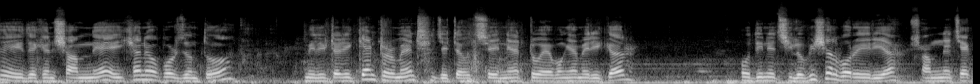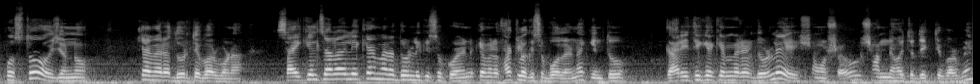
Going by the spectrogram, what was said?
এই দেখেন সামনে, এইখানেও পর্যন্ত মিলিটারি ক্যান্টনমেন্ট যেটা হচ্ছে ন্যাটো এবং আমেরিকার অধীনে ছিল। বিশাল বড় এরিয়া সামনে চেকপোস্ট তো ওই জন্য ক্যামেরা ধরতে পারব না। সাইকেল চালাইলে ক্যামেরা ধরলে কিছু করে না ক্যামেরা থাকলেও কিছু বলে না, কিন্তু গাড়ি থেকে ক্যামেরা ধরলে সমস্যা, ও সামনে হয়তো দেখতে পারবেন।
